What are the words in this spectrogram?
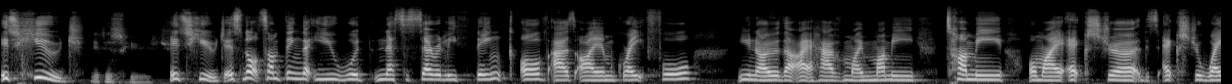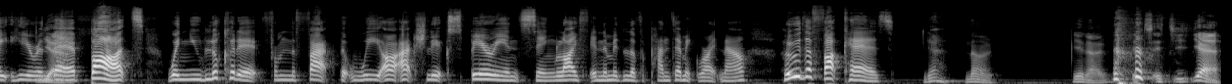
is huge. It is huge. It's huge. It's not something that you would necessarily think of as I am grateful, you know, that I have my mummy tummy or my extra, this extra weight here and Yeah. there. But when you look at it from the fact that we are actually experiencing life in the middle of a pandemic right now, who the fuck cares? yeah, no. You know, it's, it's yeah,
